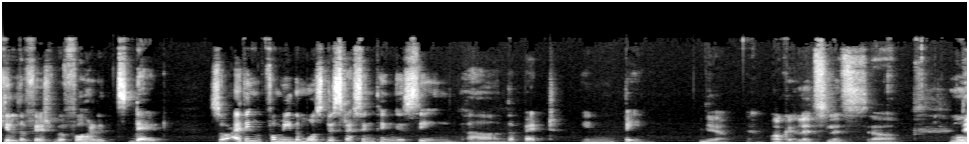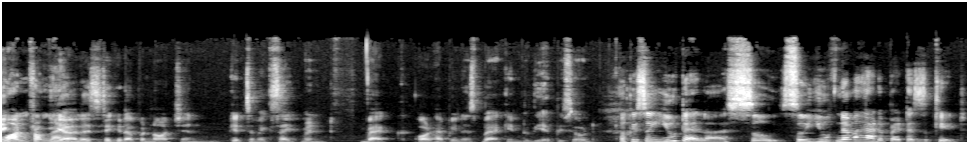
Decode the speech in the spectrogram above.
kill the fish before it's dead so i think for me the most distressing thing is seeing uh, the pet in pain Yeah, yeah. Okay, let's let's uh, Move take- on from that. Yeah, let's take it up a notch and get some excitement back or happiness back into the episode. okay so you tell us so so you've never had a pet as a kid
